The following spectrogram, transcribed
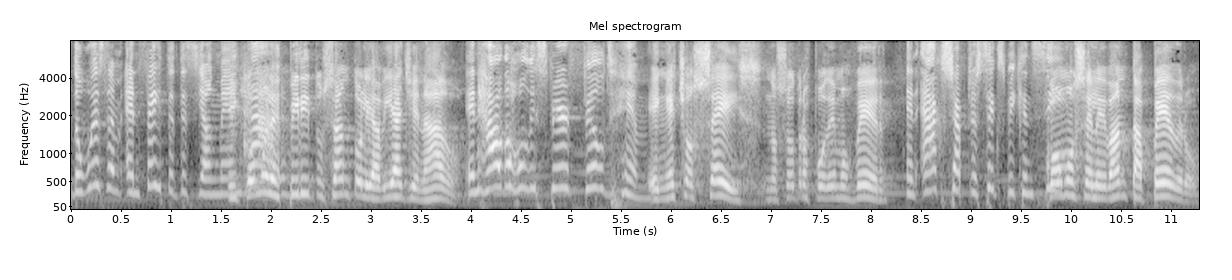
the wisdom and faith that this young man Y cómo el. Espíritu Santo le había llenado. and how the Holy Spirit filled him. En Hechos 6 nosotros podemos ver in Acts chapter 6, we can see cómo se levanta Pedro,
